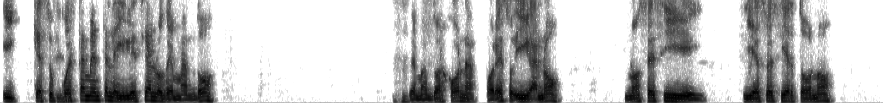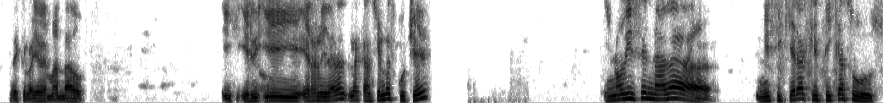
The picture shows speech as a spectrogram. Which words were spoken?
y que supuestamente la iglesia lo demandó. Demandó a Arjona por eso y ganó. No sé si, si eso es cierto o no, de que lo haya demandado. Y, y- y en realidad la canción la escuché y no dice nada, ni siquiera critica sus,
